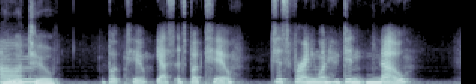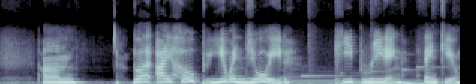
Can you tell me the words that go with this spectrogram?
I Um, would too. Book two. Yes, it's book two. Just for anyone who didn't know. Um, but I hope you enjoyed. Keep reading. Thank you.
